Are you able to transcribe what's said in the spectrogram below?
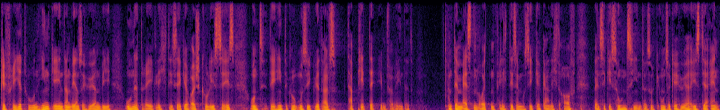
Gefriertruhen hingehen, dann werden Sie hören, wie unerträglich diese Geräuschkulisse ist und die Hintergrundmusik wird als Tapete eben verwendet. Und den meisten Leuten fällt diese Musik ja gar nicht auf, weil sie gesund sind. Also unser Gehör ist ja ein,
